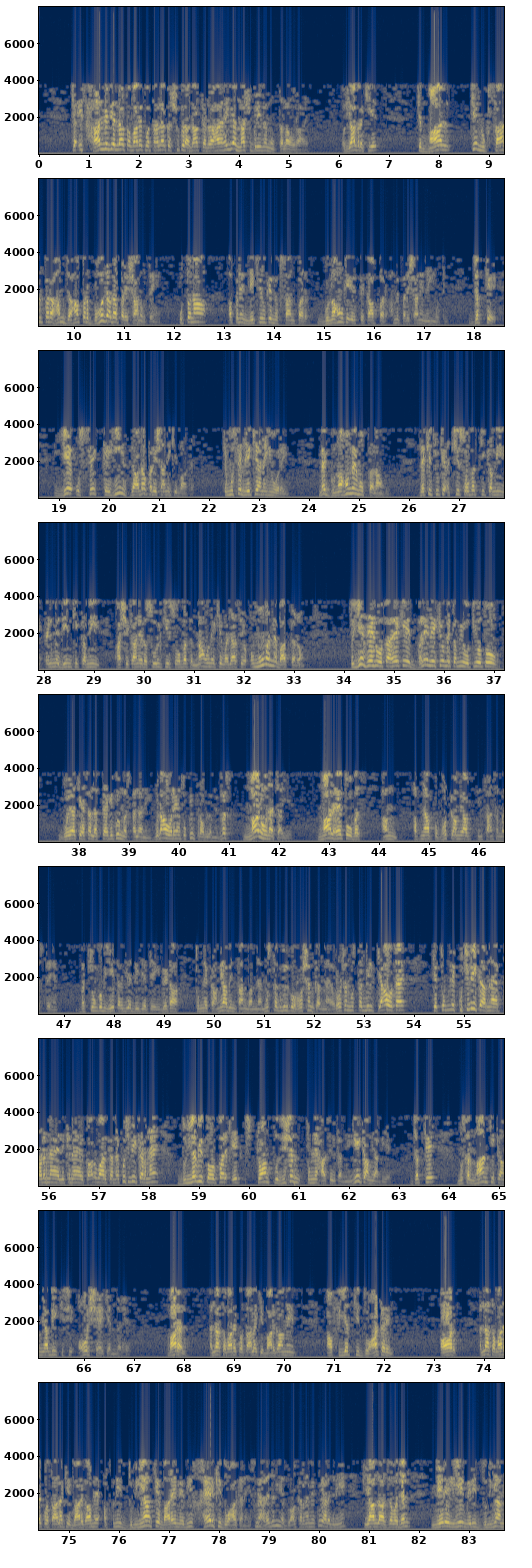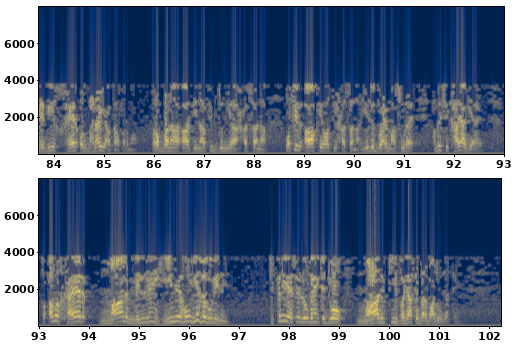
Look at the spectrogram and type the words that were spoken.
کیا اس حال میں بھی اللہ تبارک و تعالیٰ کا شکر ادا کر رہا ہے یا نہ شکری میں مبتلا ہو رہا ہے؟ اور یاد رکھیے کہ مال کے نقصان پر ہم جہاں پر بہت زیادہ پریشان ہوتے ہیں، اتنا اپنے نیکیوں کے نقصان پر، گناہوں کے ارتکاب پر ہمیں پریشانی نہیں ہوتی۔ جبکہ یہ اس سے کہیں زیادہ پریشانی کی بات ہے کہ مجھ سے نیکیاں نہیں ہو رہی۔ میں گناہوں میں مبتلا ہوں۔ لیکن چونکہ اچھی صحبت کی کمی، علم دین کی کمی، عاشقان رسول کی صحبت نہ ہونے کی وجہ سے عموماً میں بات کر رہا ہوں، تو یہ ذہن ہوتا ہے کہ بھلے نیکیوں میں کمی ہوتی ہو تو گویا کہ ایسا لگتا ہے کہ کوئی مسئلہ نہیں، گناہ ہو رہے ہیں تو کوئی پرابلم نہیں، بس مال ہونا چاہیے۔ مال ہے تو بس ہم اپنے آپ کو بہت کامیاب انسان سمجھتے ہیں۔ بچوں کو بھی یہی تربیت دی جاتی ہے کہ بیٹا، تم نے کامیاب انسان بننا ہے، مستقبل کو روشن کرنا ہے۔ روشن مستقبل کیا ہوتا ہے؟ کہ تم نے کچھ بھی کرنا ہے، پڑھنا ہے، لکھنا ہے، کاروبار کرنا ہے، کچھ بھی کرنا ہے، دنیاوی طور پر ایک اسٹرانگ پوزیشن تم نے حاصل کرنی ہے یہ کامیابی ہے۔ جبکہ مسلمان کی کامیابی کسی اور شے کے اندر ہے۔ بہرحال، اللہ تبارک و تعالیٰ کی بارگاہ میں عافیت کی دعا کریں اور اللہ تبارک و تعالیٰ کی بارگاہ میں اپنی دنیا کے بارے میں بھی خیر کی دعا کریں۔ اس میں حرج نہیں ہے، دعا کرنے میں کوئی حرج نہیں ہے کہ یا اللہ عز و جل میرے لیے میری دنیا میں بھی خیر اور بھلائی عطا فرما۔ ربنا آتنا فی دنیا حسنا وفیل آخرتی حسنا۔ یہ جو دعائیں معصور ہے، ہمیں سکھایا گیا ہے۔ تو اب خیر مال ملنے ہی میں ہو، یہ ضروری نہیں۔ کتنے ایسے لوگ ہیں کہ جو مال کی وجہ سے برباد ہو جاتے ہیں۔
